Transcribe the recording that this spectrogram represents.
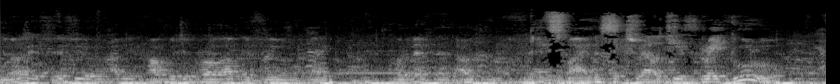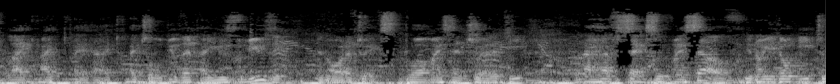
You know, if, if you, I mean, how would you grow up if you like would live that out in That's why the sexuality is a great guru. Like I, I, I, I told you that I use the music in order to explore my sensuality, and I have sex with myself. You know, you don't need to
